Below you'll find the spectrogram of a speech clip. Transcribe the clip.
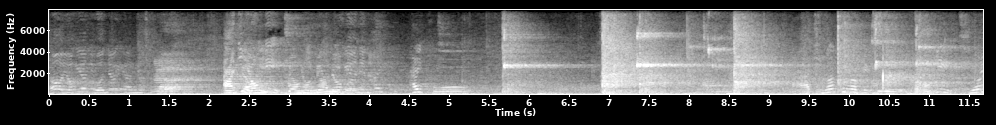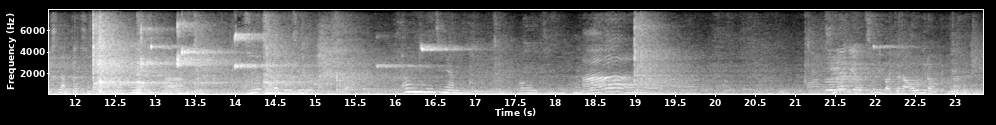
어 영희 언니 원영희 언니 저녁. 아니. 명희, 명희. 언니는 하이코. 하이코. 아, 중앙클럽이 그, 거기 지현 씨 남자친구 중앙클럽이구나. 지원 씨 남자친구 누구세요? 황진현. 아. 아, 아, 아. 아, 지연이 여친이 맞아 라온이라고 그랬다. 네네.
